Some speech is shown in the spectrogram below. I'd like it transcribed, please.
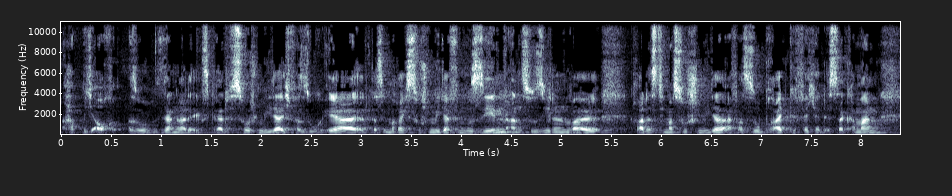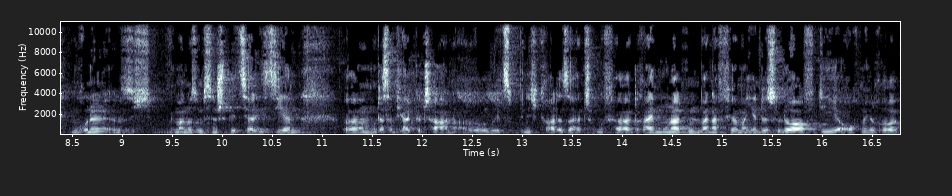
habe mich auch, also Sie sagen gerade Experte für Social Media, ich versuche eher das im Bereich Social Media für Museen anzusiedeln, weil gerade das Thema Social Media einfach so breit gefächert ist, da kann man im Grunde sich immer nur so ein bisschen spezialisieren und das habe ich halt getan. Also jetzt bin ich gerade seit ungefähr drei Monaten bei einer Firma hier in Düsseldorf, die auch mehrere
